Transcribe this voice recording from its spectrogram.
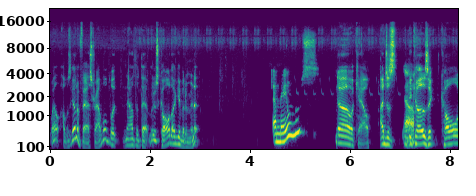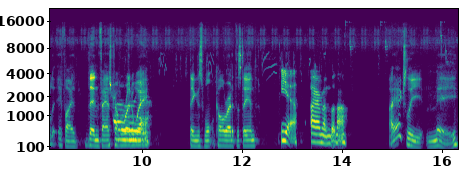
well, I was gonna fast travel, but now that that moose called, I'll give it a minute. A male moose? No, a cow. I just Oh. because it called. If I then fast travel right Oh, away, yeah. things won't call right at the stand. Yeah, I remember now. I actually may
